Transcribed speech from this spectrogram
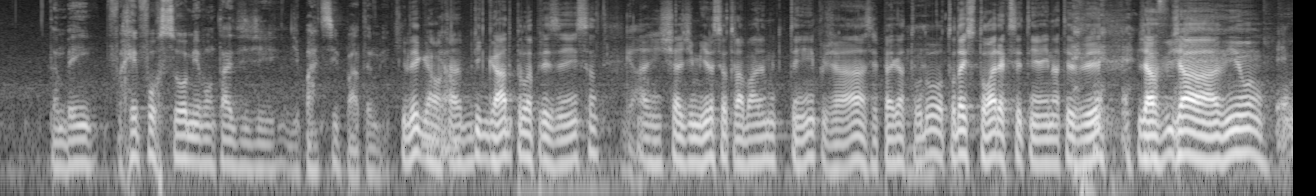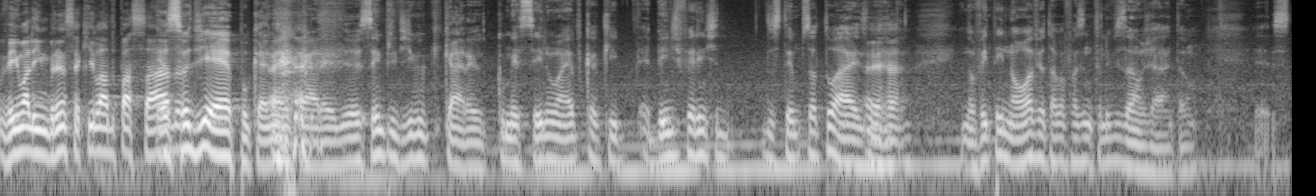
também reforçou a minha vontade de, de participar também. Que legal, legal, cara. Obrigado pela presença. Legal. A gente admira seu trabalho há muito tempo já. Você pega todo, toda a história que você tem aí na TV. já já vinha, veio uma lembrança aqui lá do passado. Eu sou de época, né, cara? eu sempre digo que, cara, eu comecei numa época que é bem diferente dos tempos atuais, né? Uhum. Então, em 99 eu estava fazendo televisão já, então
